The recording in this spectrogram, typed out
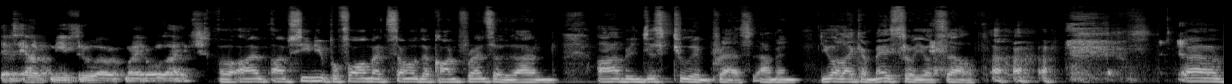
uh, that helped me throughout my whole life. Oh, I've, I've seen you perform at some of the conferences and I've been just too impressed. I mean, you are like a maestro yourself. Uh,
